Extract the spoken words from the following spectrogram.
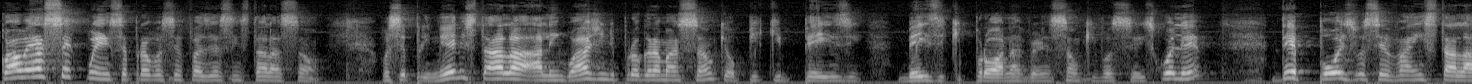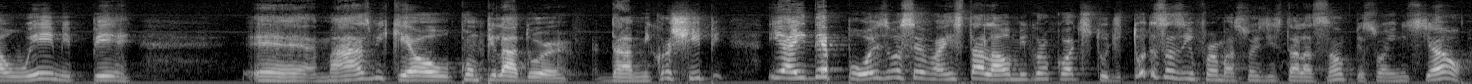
Qual é a sequência para você fazer essa instalação? Você primeiro instala a linguagem de programação, que é o PicBase Basic Pro na versão que você escolher. Depois você vai instalar o MP é, MASM, que é o compilador da microchip. E aí depois você vai instalar o Microcode Studio. Todas essas informações de instalação, pessoal, inicial,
